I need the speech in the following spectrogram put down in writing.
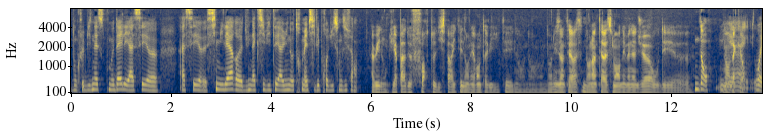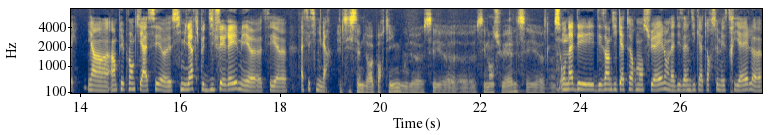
donc le business model est assez assez similaire d'une activité à une autre, même si les produits sont différents. Ah oui, donc il n'y a pas de forte disparité dans les rentabilités, dans, dans, dans les dans l'intéressement des managers ou des. Euh... Non. Non, d'accord. Oui, il y a un, un P-plan qui est assez euh, similaire, qui peut différer, mais euh, c'est assez similaire. Et le système de reporting de c'est c'est mensuel, c'est. On a des, des, indicateurs mensuels, on a des indicateurs semestriels.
